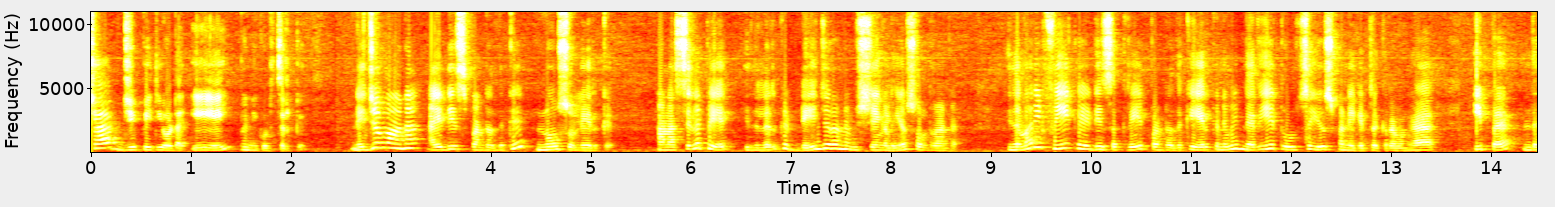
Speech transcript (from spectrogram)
சாட் ஜிபிடியோட ஏஐ பண்ணி கொடுத்துருக்கு. நிஜமான ஐடிஸ் பண்றதுக்கு நோ சொல்லியிருக்கு. ஆனா சில பேர் இதுல இருக்க டேஞ்சரான விஷயங்களையும் சொல்றாங்க. இந்த மாதிரி ஃபேக் ஐடிஸை கிரியேட் பண்றதுக்கு ஏற்கனவே நிறைய டூல்ஸை யூஸ் பண்ணிக்கிட்டு இருக்கிறவங்க. இப்ப இந்த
